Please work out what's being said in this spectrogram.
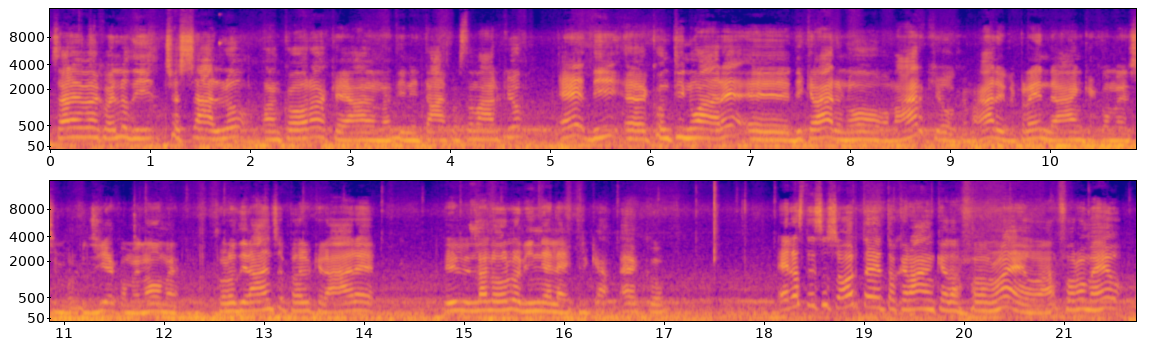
sarebbe quello di cessarlo ancora che ha una dignità questo marchio è di eh, continuare e di creare un nuovo marchio che magari riprende anche come simbologia, come nome quello di Lancia per creare il, la loro linea elettrica. Ecco. E la stessa sorte toccherà anche ad Alfa Romeo. Alfa Romeo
